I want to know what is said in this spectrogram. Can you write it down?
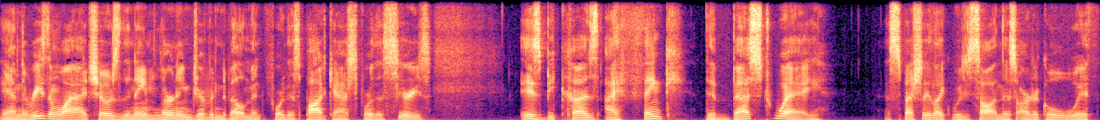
And the reason why I chose the name Learning Driven Development for this podcast, for this series, is because I think the best way, especially like we saw in this article with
